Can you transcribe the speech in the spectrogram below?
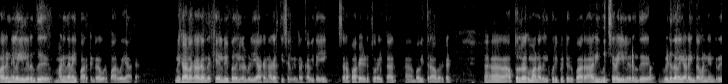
மறுநிலையிலிருந்து மனிதனை பார்க்கின்ற ஒரு பார்வையாக மிக அழகாக அந்த கேள்வி பதில்கள் வழியாக நகர்த்தி செல்கின்ற கவிதையை சிறப்பாக எடுத்துரைத்தார் பவித்ரா அவர்கள். அப்துல் ரஹ்மான் அதில் குறிப்பிட்டிருப்பார் அறிவு சிறையில் இருந்து விடுதலை அடைந்தவன் என்று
